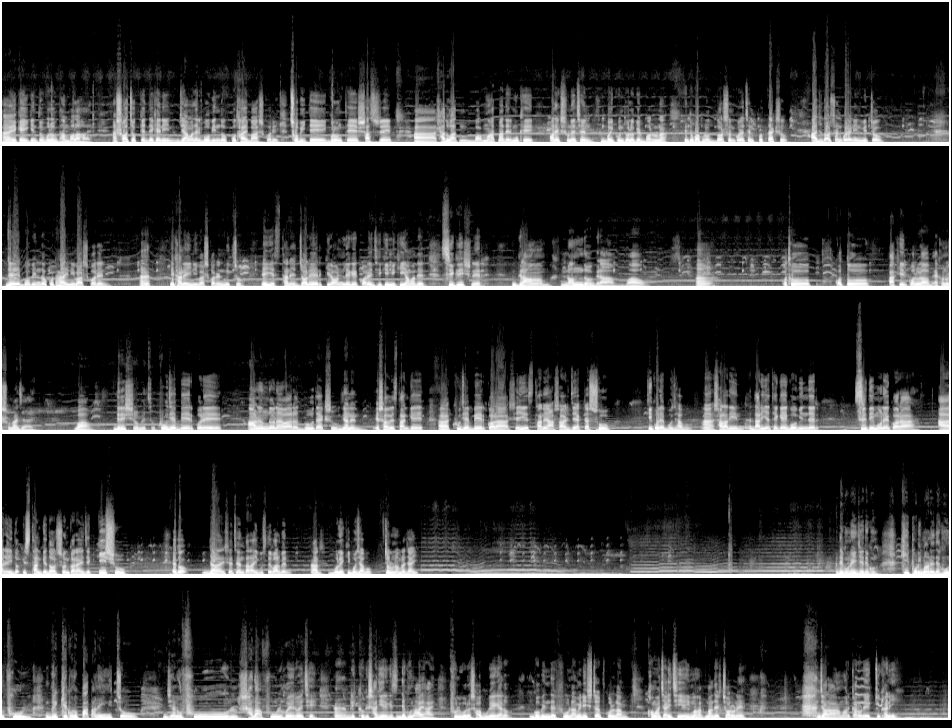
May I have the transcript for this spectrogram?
হ্যাঁ? একেই কিন্তু গোলকধাম বলা হয়। আর স্বচক্ষে দেখে নিন যে আমাদের গোবিন্দ কোথায় বাস করে। ছবিতে, গ্রন্থে, শাস্ত্রে সাধু মহাত্মাদের মুখে অনেক শুনেছেন বৈকুণ্ঠ লোকের বর্ণনা, কিন্তু কখনো দর্শন করেছেন প্রত্যক্ষ। আজ দর্শন করে নিন মিত্র, যে গোবিন্দ কোথায় নিবাস করেন? হ্যাঁ? এখানেই নিবাস করেন মিত্র। এই স্থানে জলের কিরণ লেগে করে ঝিকিমিকি আমাদের শ্রীকৃষ্ণের গ্রাম, নন্দগ্রাম। বাও হ্যাঁ? কত কত পাখির কলরব এখনও শোনা যায়। ওয়াও দৃশ্য মিত্র খুঁজে বের করে আনন্দ নেওয়ার অদ্ভুত এক সুখ, জানেন? এসব স্থানকে খুঁজে বের করা সেই স্থানে আসার যে একটা সুখ, কি করে বোঝাবো? হ্যাঁ সারাদিন দাঁড়িয়ে থেকে গোবিন্দের স্মৃতি মনে করা আর এই স্থানকে দর্শন করা যে কি সুখ। এ তো যারা এসেছেন তারাই বুঝতে পারবেন, আর বলে কি বোঝাবো? চলুন আমরা যাই। দেখুন, এই যে দেখুন, কি পরিমাণে দেখুন, ফুল, বৃক্ষে কোনো পাতা নেই মিত্র, যেন ফুল, সাদা ফুল হয়ে রয়েছে হ্যাঁ বৃক্ষকে সাজিয়ে রেখেছে। দেখুন, আয় হায়, ফুলগুলো সব উড়ে গেল। গোবিন্দের ফুল আমি ডিস্টার্ব করলাম। ক্ষমা চাইছি এই মহাত্মাদের চরণে। যারা আমার কারণে একটুখানি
